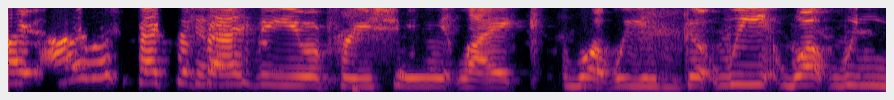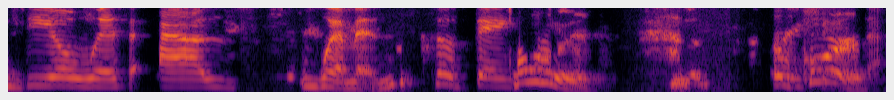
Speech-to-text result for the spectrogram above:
I respect the Can I- fact that you appreciate like what we go, we what we deal with as women. So thank you. Totally. Of course. that.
